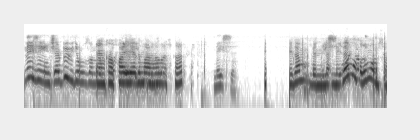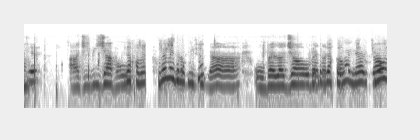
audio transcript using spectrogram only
Neyse gençler bir videomuzdan Ben kafayı yedim arkadaşlar. Neyse. Meydan, ben meydan mı okudum oğlum sen? Acil bir Bir cabo. dakika ben meydan okumuşum? Ya o bella ciao Bir dakika lan ne? Kim, o-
